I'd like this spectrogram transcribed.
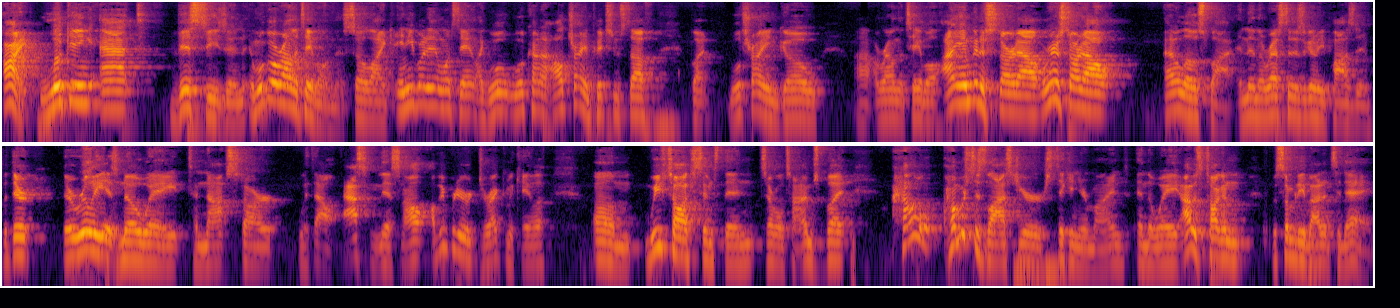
all right, looking at this season, and we'll go around the table on this. So, like anybody that wants to, like, we'll we'll kind of, I'll try and pitch some stuff, but we'll try and go uh, around the table. I am going to start out. We're going to start out at a low spot, and then the rest of this is going to be positive. But there, there really is no way to not start without asking this. And I'll, I'll be pretty direct, Michaela. Um, we've talked since then several times, but how how much does last year stick in your mind? And the way I was talking with somebody about it today,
